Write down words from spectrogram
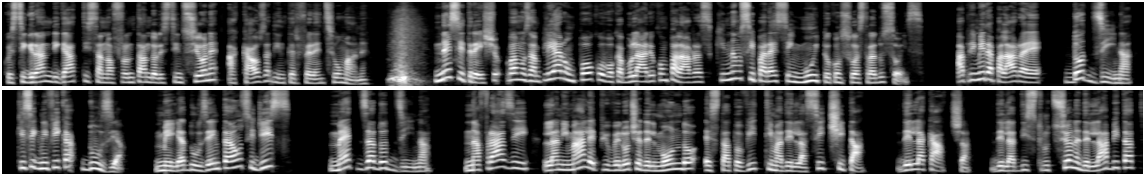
questi grandi gatti stanno affrontando l'estinzione a causa di interferenze umane. Nesse trecho, vamos ampliar um pouco o vocabulário com palavras que não se parecem muito com suas traduções. A primeira palavra é dozzina, que significa dúzia. Meia dúzia, então, se diz mezza dozzina. Na frase l'animale più veloce del mondo è stato vittima della siccità, della caccia, della distruzione dell'habitat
